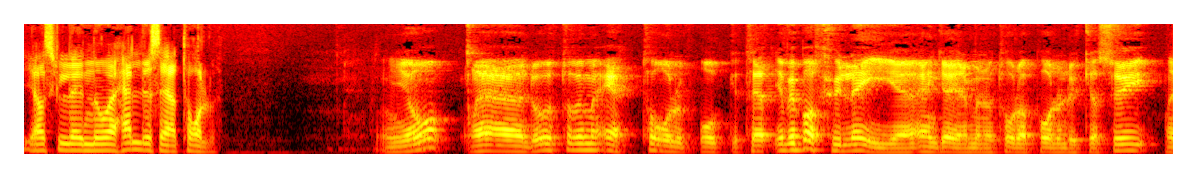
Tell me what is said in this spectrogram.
jag skulle nog hellre säga 12. Ja, eh, då tar vi med 1, 12 och 13. Jag vill bara fylla i eh, en grej med den 12 Apollon Ducassy. Eh,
